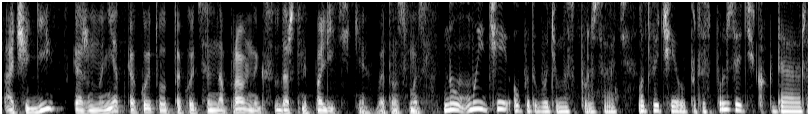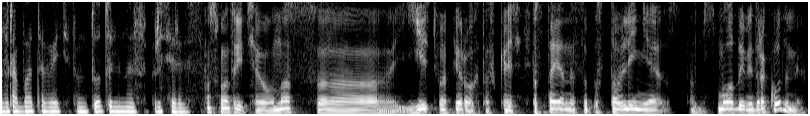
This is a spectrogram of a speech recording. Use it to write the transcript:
очаги, скажем, но нет какой-то вот такой целенаправленной государственной политики в этом смысле. Ну, мы чей опыт будем использовать? Вот вы чей опыт используете, когда разрабатываете там тот или иной суперсервис? Ну, смотрите, у нас э, есть, во-первых, так сказать, постоянное сопоставление с, там, с молодыми драконами.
